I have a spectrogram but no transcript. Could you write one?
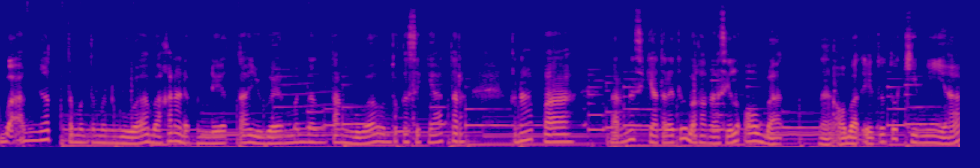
banget temen-temen gue bahkan ada pendeta juga yang menentang gue untuk ke psikiater. Kenapa? Karena psikiater itu bakal ngasih lo obat. Nah obat itu tuh kimia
